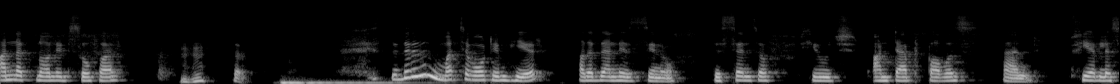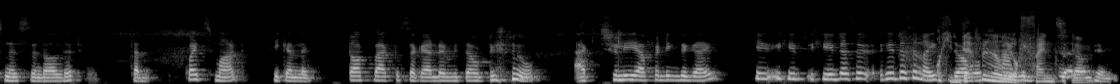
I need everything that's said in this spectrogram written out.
unacknowledged so far. hmm So there isn't much about him here other than his, you know, this sense of huge untapped powers and fearlessness and all that. And quite smart. He can like talk back to Sagander without, you know, actually offending the guy. He he he does a he does a nice Oh, he job definitely of offends him. him.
